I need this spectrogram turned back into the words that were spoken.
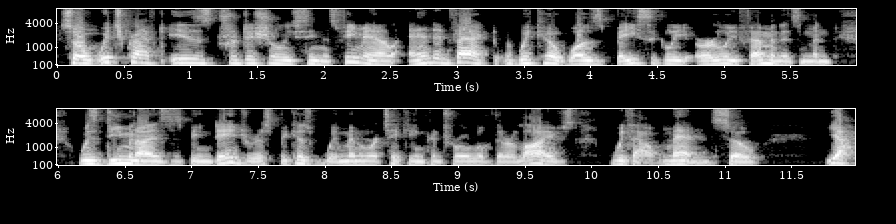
So witchcraft is traditionally seen as female, and in fact, Wicca was basically early feminism and was demonized as being dangerous because women were taking control of their lives without men. So, yeah,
